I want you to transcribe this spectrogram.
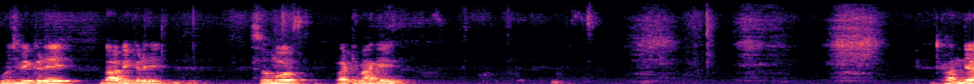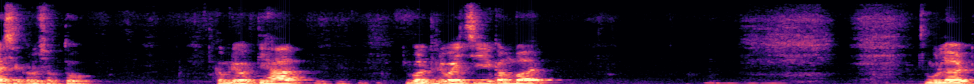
उजवीकडे डावीकडे समोर पाठीमागे. खांदे असे करू शकतो. कमरेवरती हात गोल फिरवायची कंबर. उलट.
